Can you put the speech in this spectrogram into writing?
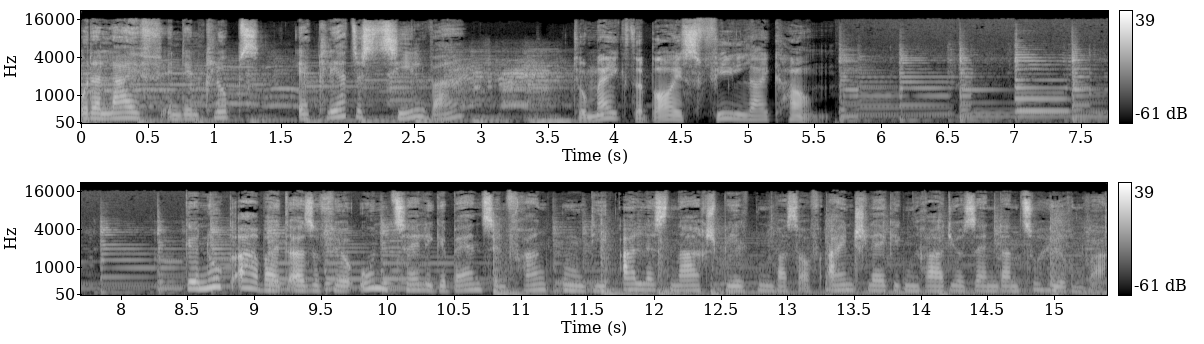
oder live in den Clubs, erklärtes Ziel war, To make the boys feel like home. Genug Arbeit also für unzählige Bands in Franken, die alles nachspielten, was auf einschlägigen Radiosendern zu hören war.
